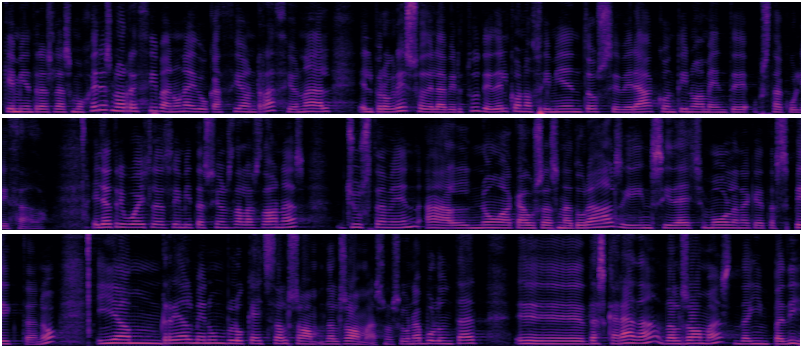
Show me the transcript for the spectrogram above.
que mientras las mujeres no reciban una educación racional, el progreso de la virtud y del conocimiento se verá continuamente obstaculizado. Ella atribueix les limitacions de les dones justament al no a causes naturals i incideix molt en aquest aspecte, no? i amb realment un bloqueig dels, hom dels homes, no? o sigui, una voluntat eh, descarada dels homes d'impedir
